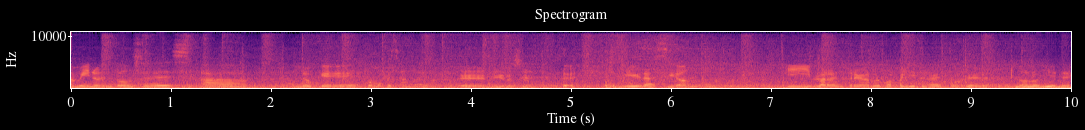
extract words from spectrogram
Camino entonces a lo que es, ¿cómo que se llama eso? Eh, migración. Migración. Y para entregar los papelitos estos que no los llené.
